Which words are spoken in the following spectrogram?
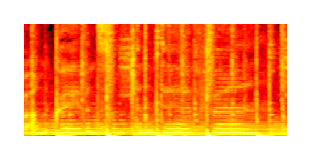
But I'm craving something different.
